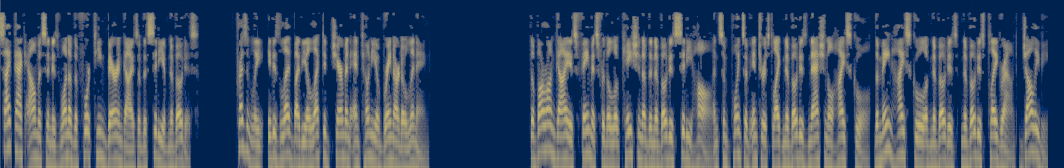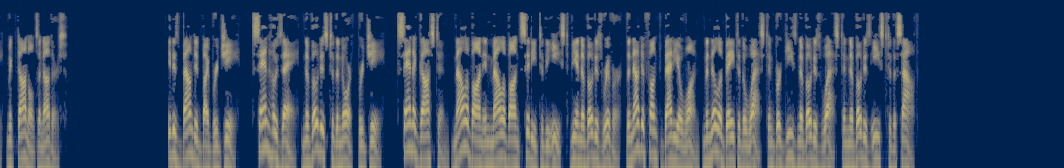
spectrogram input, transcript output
Sipac-Almacen is one of the 14 barangays of the city of Navotas. Presently, it is led by the elected chairman Antonio Brainardo Linang. The barangay is famous for the location of the Navotas City Hall and some points of interest like Navotas National High School, the main high school of Navotas, Navotas Playground, Jollibee, McDonald's and others. It is bounded by Brgy. San Jose, Navotas to the north, Brgy. San Agustin, Malabon in Malabon City to the east via Navotas River, the now defunct Batia 1, Manila Bay to the west and Burgis Navotas west and Navotas east to the south.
